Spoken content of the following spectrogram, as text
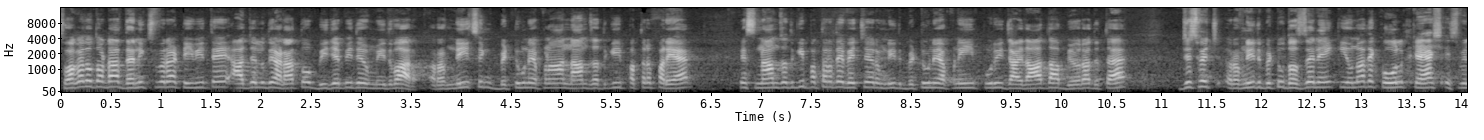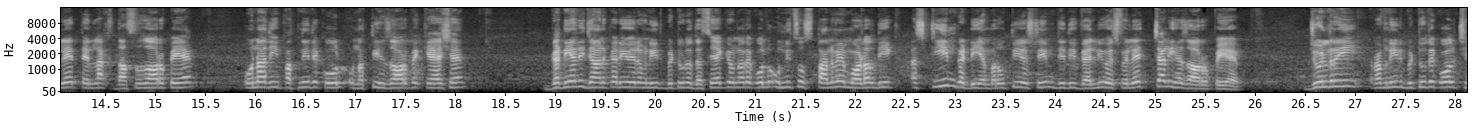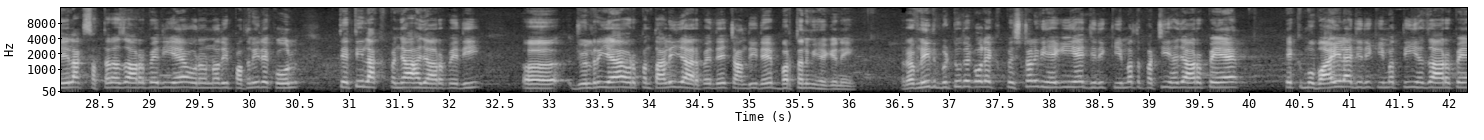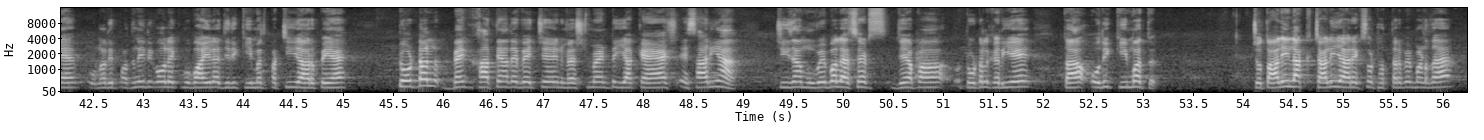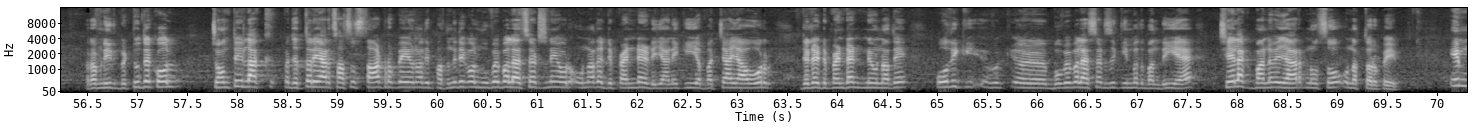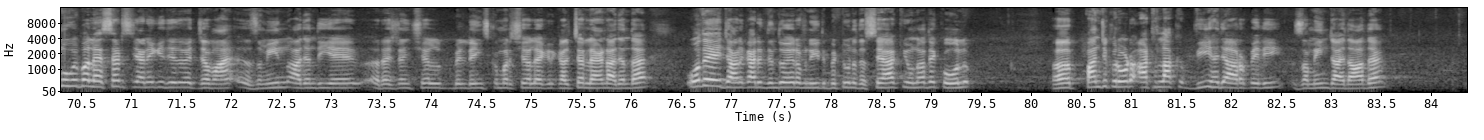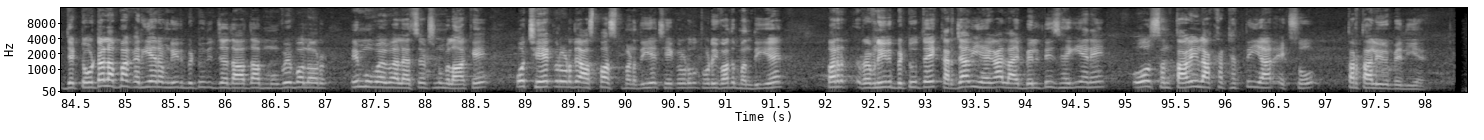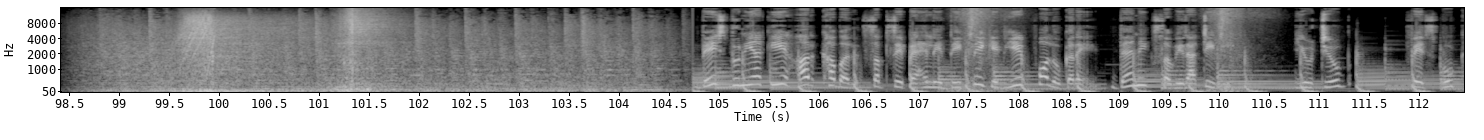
ਸਵਾਗਤ ਹੈ ਤੁਹਾਡਾ ਦੈਨਿਕ ਸਵੇਰਾ ਟੀਵੀ ਤੇ। ਅੱਜ ਲੁਧਿਆਣਾ ਤੋਂ ਬੀਜੇਪੀ ਦੇ ਉਮੀਦਵਾਰ ਰਵਨੀਤ ਸਿੰਘ ਬਿੱਟੂ ਨੇ ਆਪਣਾ ਨਾਮਜ਼ਦਗੀ ਪੱਤਰ ਭਰਿਆ ਹੈ। ਇਸ ਨਾਮਜ਼ਦਗੀ ਪੱਤਰ ਦੇ ਵਿੱਚ ਰਵਨੀਤ ਬਿੱਟੂ ਨੇ ਆਪਣੀ ਪੂਰੀ ਜਾਇਦਾਦ ਦਾ ਬਿਊਰਾ ਦਿੱਤਾ ਹੈ, ਜਿਸ ਵਿੱਚ ਰਵਨੀਤ ਬਿੱਟੂ ਦੱਸਦੇ ਨੇ ਕਿ ਉਹਨਾਂ ਦੇ ਕੋਲ ਕੈਸ਼ ਇਸ ਵੇਲੇ 310000 ਰੁਪਏ ਹੈ। ਉਹਨਾਂ ਦੀ ਪਤਨੀ ਦੇ ਕੋਲ 29000 ਰੁਪਏ ਕੈਸ਼ ਹੈ। ਗੱਡੀਆਂ ਦੀ ਜਾਣਕਾਰੀ ਹੋਈ ਰਵਨੀਤ ਬਿੱਟੂ ਨੇ ਦੱਸਿਆ ਕਿ ਉਹਨਾਂ ਦੇ ਕੋਲ 1997 ਮਾਡਲ ਦੀ ਇੱਕ ਅਸਟੀਮ ਗੱਡੀ ਹੈ, ਮਰੂਤੀ ਅਸਟੀਮ, ਜਿਹਦੀ ਵੈਲਿਊ ਇਸ ਵੇਲੇ 40000 ਰੁਪਏ ਹੈ। ਜੁਐਲਰੀ ਰਵਨੀਤ ਬਿੱਟੂ ਦੇ ਕੋਲ 670000 ਰੁਪਏ ਦੀ ਹੈ ਔਰ ਉਹਨਾਂ ਦੀ ਪਤਨੀ ਦੇ ਕੋਲ 3350000 ਰੁਪਏ ਦੀ ਜੁਐਲਰੀ ਹੈ ਔਰ 45000 ਰੁਪਏ ਦੇ ਚਾਂਦੀ ਦੇ ਬਰਤਨ ਵੀ ਹੈਗੇ ਨੇ। ਰਵਨੀਤ ਬਿੱਟੂ ਦੇ ਕੋਲ ਇੱਕ ਪਿਸਟਲ ਵੀ ਹੈਗੀ ਹੈ ਜਿਹਦੀ ਕੀਮਤ 25000 ਰੁਪਏ ਹੈ। ਇੱਕ ਮੋਬਾਈਲ ਹੈ ਜਿਹਦੀ ਕੀਮਤ 30000 ਰੁਪਏ ਹੈ। ਉਹਨਾਂ ਦੀ ਪਤਨੀ ਦੇ ਕੋਲ ਇੱਕ ਮੋਬਾਈਲ ਹੈ ਜਿਹਦੀ ਕੀਮਤ 25000 ਰੁਪਏ ਹੈ। ਟੋਟਲ ਬੈਂਕ ਖਾਤਿਆਂ ਦੇ ਵਿੱਚ ਇਨਵੈਸਟਮੈਂਟ ਜਾਂ ਕੈਸ਼ ਇਹ ਸਾਰੀਆਂ ਚੀਜ਼ਾਂ ਮੂਵੇਬਲ ਐਸੈਟਸ ਜੇ ਆਪਾਂ ਟੋਟਲ ਕਰੀਏ ਤਾਂ ਉਹਦੀ ਕੀਮਤ 44 ਲੱਖ 40178 ਰੁਪਏ ਬਣਦਾ ਹੈ। ਰਵਨੀਤ ਬਿੱਟੂ ਦੇ ਕੋਲ। 34 ਲੱਖ 75767 ਰੁਪਏ ਉਹਨਾਂ ਦੀ ਪਤਨੀ ਦੇ ਕੋਲ ਮੂਵੇਬਲ ਐਸੈਟਸ ਨੇ ਔਰ ਉਹਨਾਂ ਦੇ ਡਿਪੈਂਡੈਂਟ ਯਾਨੀ ਕਿ ਇਹ ਬੱਚਾ ਜਾਂ ਹੋਰ ਜਿਹੜੇ ਡਿਪੈਂਡੈਂਟ ਨੇ ਉਹਨਾਂ ਦੇ, ਉਹਦੀ ਮੂਵੇਬਲ ਐਸੈਟਸ ਦੀ ਕੀਮਤ ਬੰਦੀ ਹੈ 692969 ਰੁਪਏ। ਇਮੂਵੇਬਲ ਐਸੈਟਸ ਯਾਨੀ ਕਿ ਜਿਹਦੇ ਵਿੱਚ ਜਮਾ- ਜ਼ਮੀਨ ਆ ਜਾਂਦੀ ਹੈ residential buildings commercial agriculture land ਆ ਜਾਂਦਾ। ਉਹਦੇ ਜਾਣਕਾਰੀ ਦਿੰਦੇ ਹੋਏ ਰਵਨੀਤ ਬਿੱਟੂ ਨੇ ਦੱਸਿਆ ਕਿ ਉਹਨਾਂ ਦੇ ਕੋਲ 5 ਕਰੋੜ 8 ਲੱਖ 20 ਹਜ਼ਾਰ ਰੁਪਏ ਦੀ ਜ਼ਮੀਨ ਜਾਇਦਾਦ ਹੈ। ਜੇ ਟੋਟਲ ਆਪਾਂ ਕਰੀਏ ਰਵਨੀਤ ਬਿੱਟੂ ਦੀ ਜਾਇਦਾਦ ਦਾ ਮੂਵੇਬਲ ਔਰ ਇਮੂਵੇਬਲ ਐਸੈਟਸ ਨੂੰ ਮਿਲਾ ਕੇ ਉਹ 6 ਕਰੋੜ ਦੇ ਆਸ-ਪਾਸ ਬਣਦੀ ਹੈ 6 ਕਰੋੜ ਤੋਂ ਥੋੜੀ ਵੱਧ ਬਣਦੀ ਹੈ ਪਰ ਰਵਨੀਤ ਬਿੱਟੂ ਤੇ ਕਰਜ਼ਾ ਵੀ ਹੈਗਾ ਲਾਇਬਿਲਿਟੀਜ਼ ਹੈਗੀਆਂ ਨੇ ਉਹ 47 ਲੱਖ 38 ਹਜ਼ਾਰ 143 ਰੁਪਏ ਦੀ ਹੈ देश दुनिया की हर खबर सबसे पहले देखने के लिए फॉलो करें Dainik Savera TV YouTube Facebook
